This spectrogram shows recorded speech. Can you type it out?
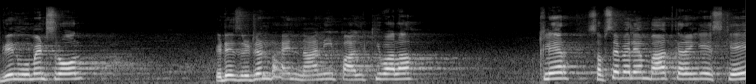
green movements role it is written by Nani Palkhivala clear सबसे पहले हम बात करेंगे इसके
